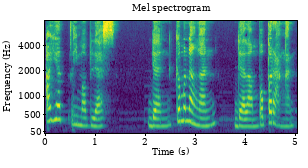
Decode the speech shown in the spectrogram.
ayat 15 dan kemenangan dalam peperangan.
